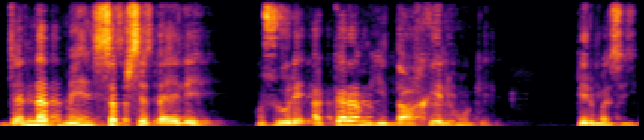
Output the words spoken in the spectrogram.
جنت میں سب سے پہلے حضور اکرم ہی داخل ہوں گے ترمزی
